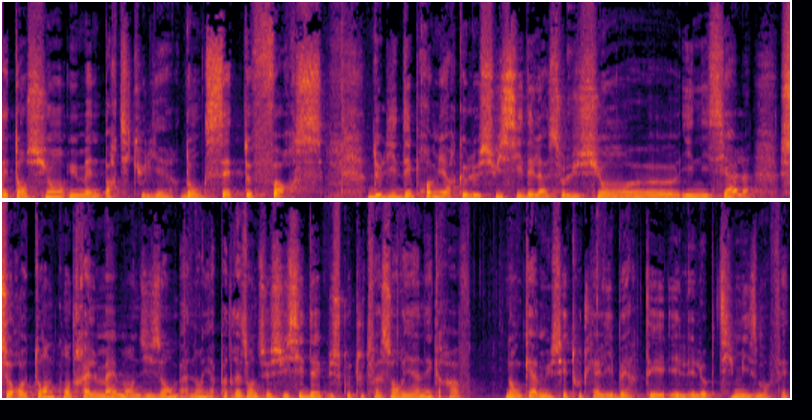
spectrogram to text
prétention humaine particulière. Donc cette force de l'idée première que le suicide est la solution euh, initiale se retourne contre elle-même en disant bah non, il n'y a pas de raison de se suicider puisque de toute façon rien n'est grave. Donc Camus, c'est toute la liberté et l'optimisme en fait.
